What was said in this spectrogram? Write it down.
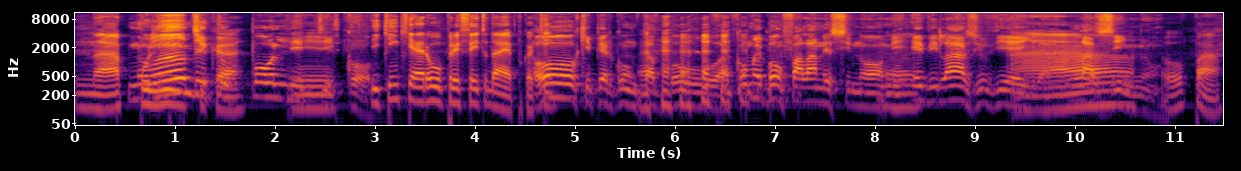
na no política. âmbito político. E quem que era o prefeito da época? Quem? Oh, que pergunta boa. Como é bom falar nesse nome. É. Evilásio Vieira, ah, Lazinho. Opa.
